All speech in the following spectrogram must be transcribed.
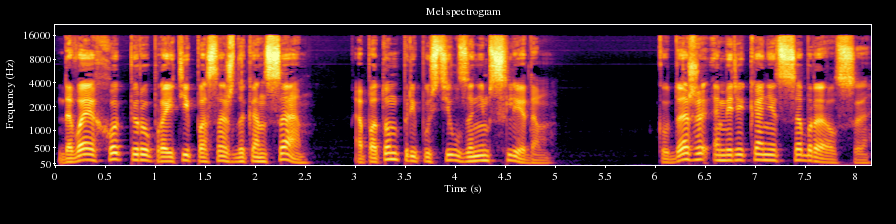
давая Хопперу пройти пассаж до конца а потом припустил за ним следом. Куда же американец собрался?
